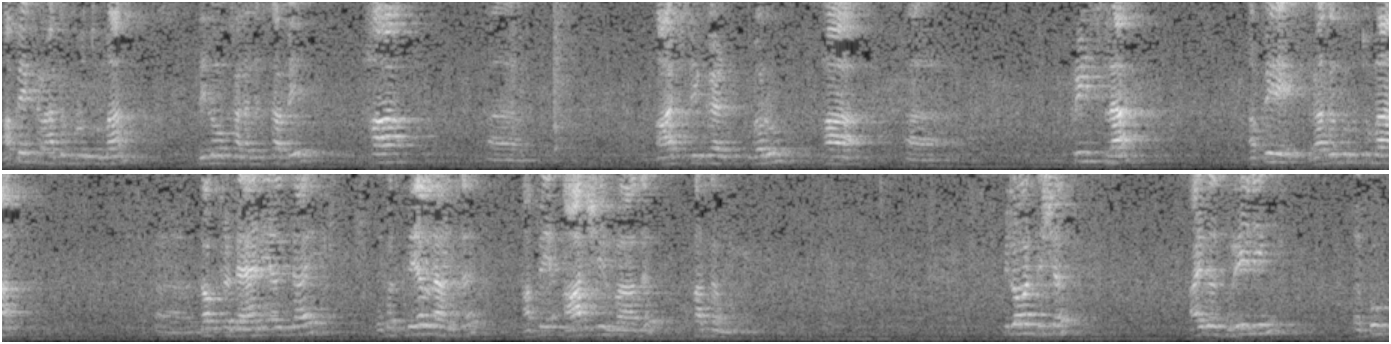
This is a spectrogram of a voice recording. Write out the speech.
අපේ රාජගුරුතුමා ඩිලෝ කනග සභේ හා ආච්ඩිකන් වරු හා ප්‍රීස්ලා අපේ රාජගුරුතුමා ඩොක්ටර් ඩෑනියල්ටයි ඔබ සියල්ලන්ට අපේ ආශිර්වාද පතමු. My Lord Bishop, I was reading a book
